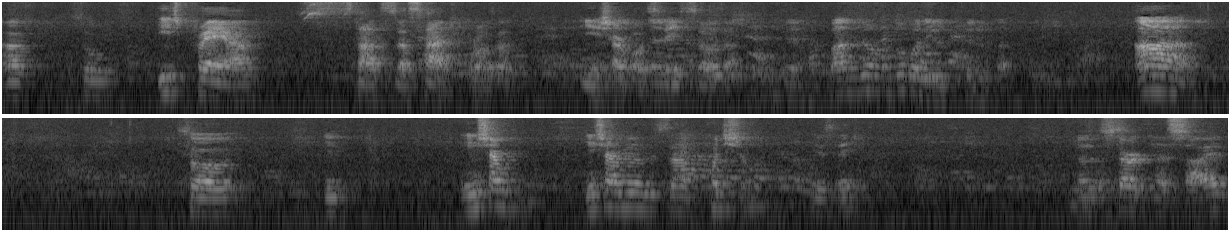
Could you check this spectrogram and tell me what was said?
uh, so each player starts the search for the initial board state, so the... Ah, so in, initial, initial the position, you see. Does it start in the side,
